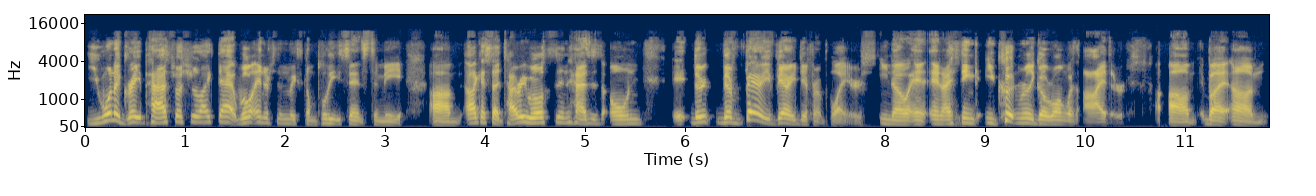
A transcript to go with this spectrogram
you want a great pass rusher like that? Will Anderson makes complete sense to me. Um, like I said, Tyree Wilson has his own. It, they're they're very very different players, you know, and, and I think you couldn't really go wrong with either. Um, but um,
